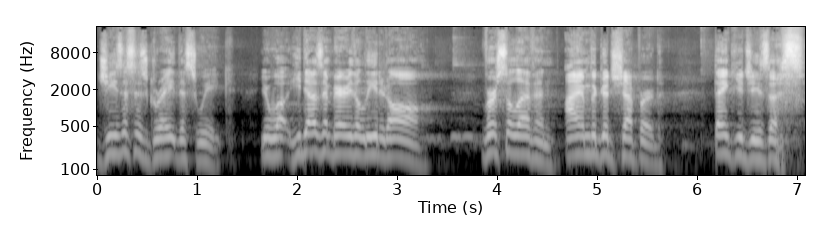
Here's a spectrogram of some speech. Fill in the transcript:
Jesus is great this week. You're well, he doesn't bury the lead at all. Verse 11, I am the good shepherd. Thank you, Jesus.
